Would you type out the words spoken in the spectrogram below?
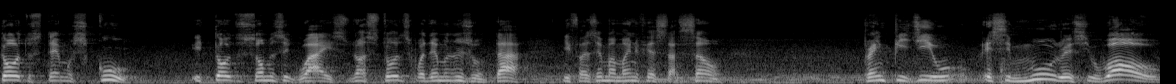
todos temos cu e todos somos iguais. Nós todos podemos nos juntar e fazer uma manifestação para impedir esse muro, esse wall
